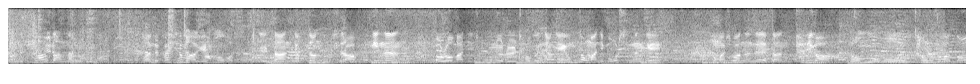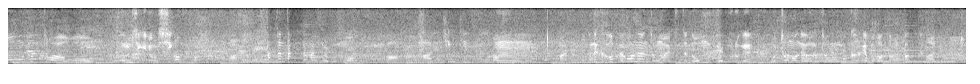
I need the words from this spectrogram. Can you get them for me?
건데 하나도 안 남기고 완전 깔끔하게. 일단 엽전 도시락 후기는 여러 가지 종류를 적은 양에 엄청 많이 먹을 수 있는 게 정말 좋았는데 일단 자리가 너무 어, 장소가 너무 협소하고 음식이 좀 식었어. 따끈따끈한 걸 못 먹어. 막다 팅팅 불어. 음, 맞아. 근데 그거 빼고는 정말 진짜 너무 배부르게 5,000원에 엄청 행복하게 먹었던 것 같아. 맞아 5천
